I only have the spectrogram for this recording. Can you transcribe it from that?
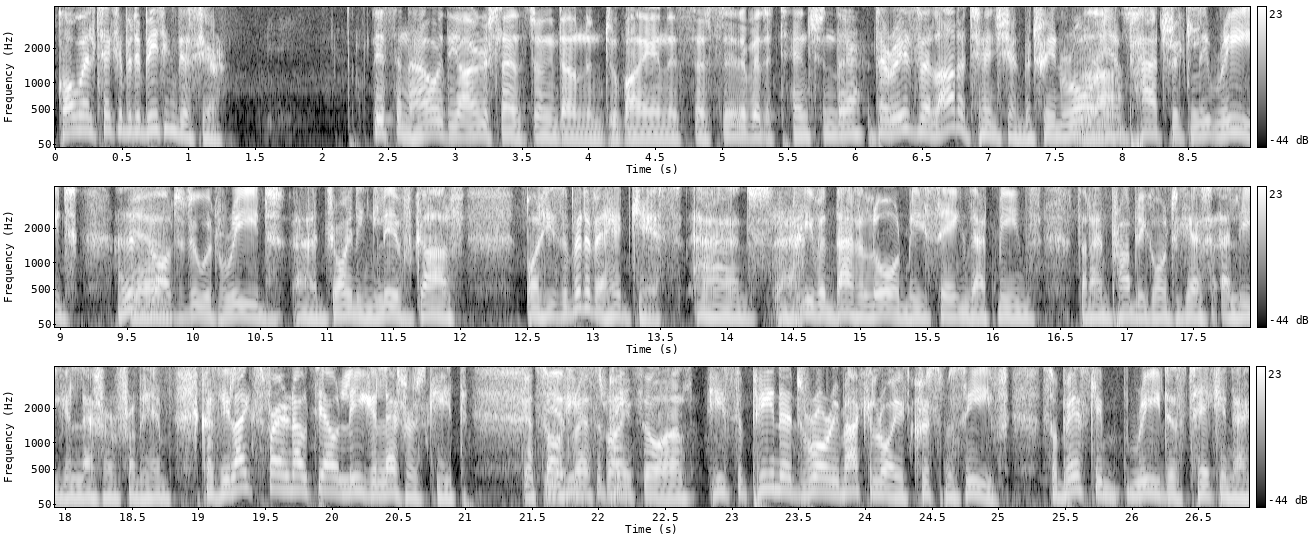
Galway will take a bit of beating this year. Listen, how are the Irish lads doing down in Dubai? And is there still a bit of tension there? There is a lot of tension between Rory and Patrick Reed, and this is all to do with Reed uh, joining LIV Golf. But he's a bit of a head case, and uh, even that alone, me saying that means that I'm probably going to get a legal letter from him because he likes firing out the out legal letters, Keith. Get the he's address right, so Al. He subpoenaed Rory McIlroy at Christmas Eve. So basically, Reed is taking a,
